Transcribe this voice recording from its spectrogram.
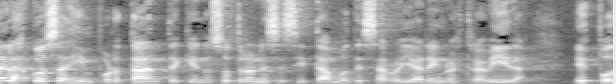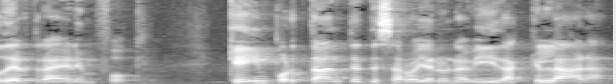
de las cosas importantes que nosotros necesitamos desarrollar en nuestra vida es poder traer enfoque. Qué importante es desarrollar una vida clara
